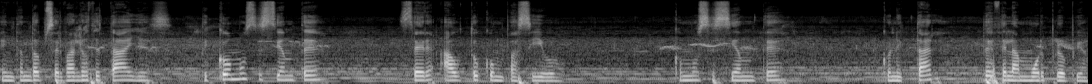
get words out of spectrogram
Intenta observar los detalles de cómo se siente ser autocompasivo, cómo se siente conectar desde el amor propio.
